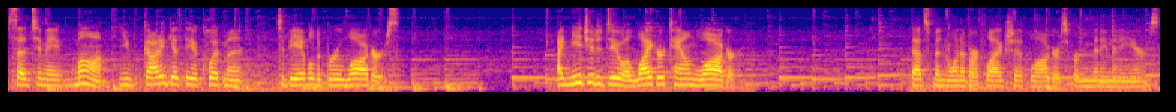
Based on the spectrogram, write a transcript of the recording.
said to me, Mom, you've got to get the equipment to be able to brew lagers. I need you to do a Ligertown lager. That's been one of our flagship lagers for many, many years.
